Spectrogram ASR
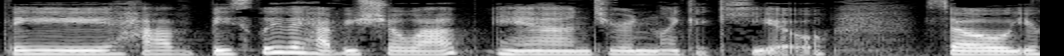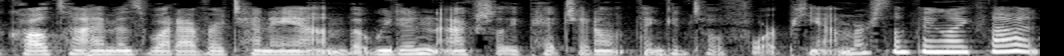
they have basically they have you show up and you're in like a queue. So your call time is whatever 10 a.m. But we didn't actually pitch, I don't think, until 4 p.m. or something like that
